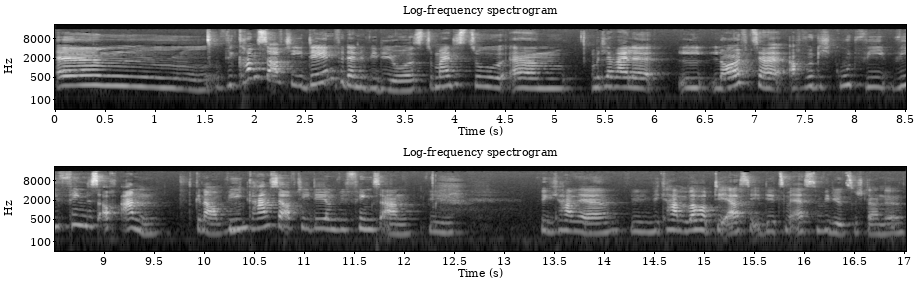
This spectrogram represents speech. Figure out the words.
Ähm, wie kommst du auf die Ideen für deine Videos? Du meintest, du ähm, mittlerweile läuft es ja auch wirklich gut. Wie, wie fing das auch an? Genau, Mhm. wie kamst du auf die Idee und wie fing es an? Wie, wie, kam der, wie, wie kam überhaupt die erste Idee zum ersten Video zustande?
